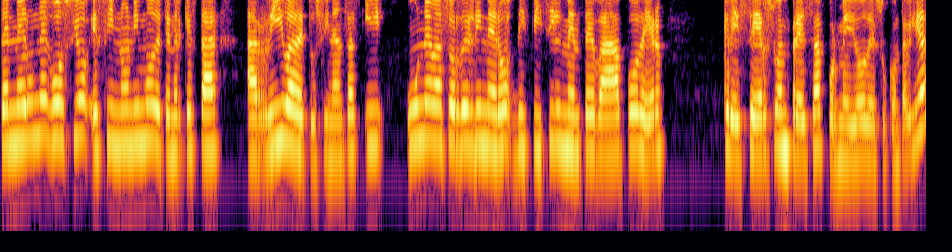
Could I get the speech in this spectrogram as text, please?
tener un negocio es sinónimo de tener que estar arriba de tus finanzas y un evasor del dinero difícilmente va a poder crecer su empresa por medio de su contabilidad.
